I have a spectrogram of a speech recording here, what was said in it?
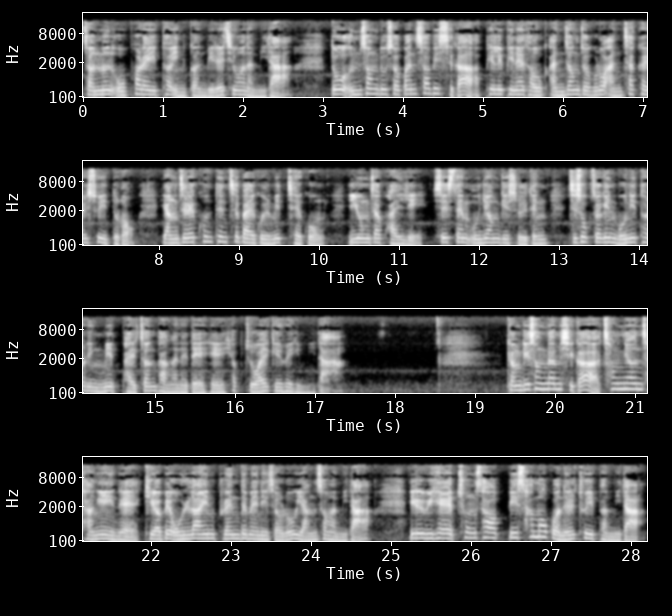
전문 오퍼레이터 인건비를 지원합니다. 또 음성 도서관 서비스가 필리핀에 더욱 안정적으로 안착할 수 있도록 양질의 콘텐츠 발굴 및 제공, 이용자 관리, 시스템 운영 기술 등 지속적인 모니터링 및 발전 방안에 대해 협조할 계획입니다. 경기 성남시가 청년 장애인을 기업의 온라인 브랜드 매니저로 양성합니다. 이를 위해 총 사업비 3억 원을 투입합니다.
